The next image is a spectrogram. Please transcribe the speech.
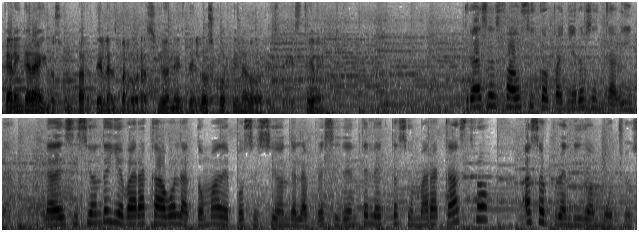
Karen Garay nos comparte las valoraciones de los coordinadores de este evento. Gracias Fausto y compañeros en cabina. La decisión de llevar a cabo la toma de posesión de la presidenta electa Xiomara Castro ha sorprendido a muchos.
